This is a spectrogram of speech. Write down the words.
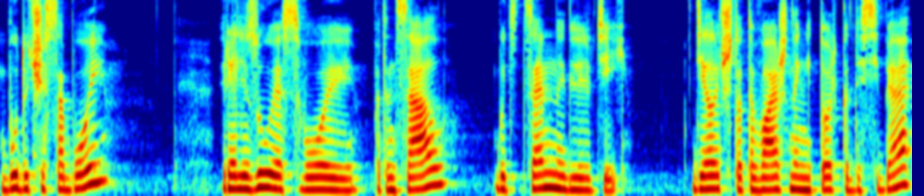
будучи собой, реализуя свой потенциал, быть ценной для людей, делать что-то важное не только для себя.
